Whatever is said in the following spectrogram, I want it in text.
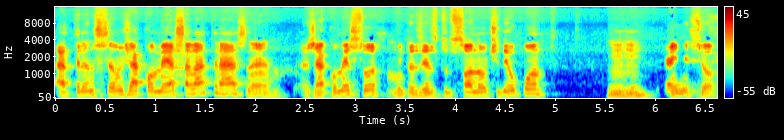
a transição já começa lá atrás, né? Já começou. Muitas vezes tu só não te deu conta. Uhum. Já iniciou.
